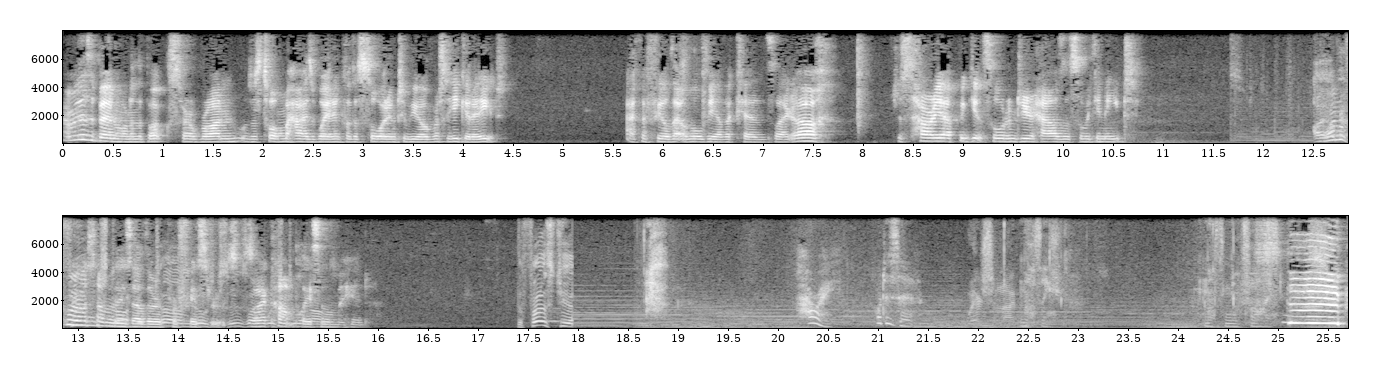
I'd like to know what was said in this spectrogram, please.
I remember there's a bit in one of the books where Ron was just talking about how he's waiting for the sorting to be over so he could eat. I could feel that with all the other kids. Like, ugh, just hurry up and get sorted into your houses so we can eat. I wonder who are some of these other professors, I can't place them in my head. The first year. Harry, what is it? Nothing. Nothing, I'm fine. Snape!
